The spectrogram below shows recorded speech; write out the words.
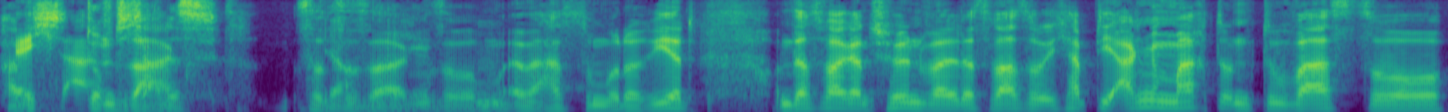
Hab echt ich, durfte ich alles. Sozusagen. Ja. so äh, hast du moderiert und das war ganz schön, weil das war so. Ich habe die angemacht und du warst so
